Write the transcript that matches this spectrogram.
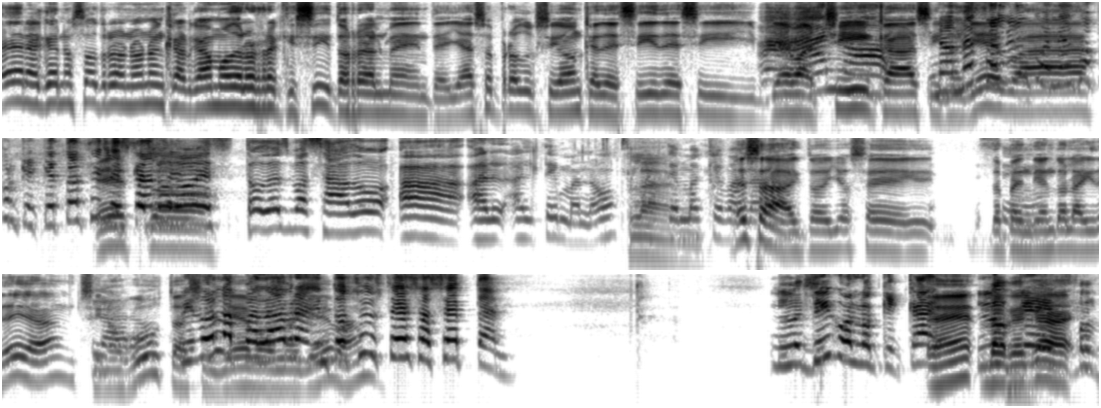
Era que nosotros no nos encargamos de los requisitos realmente. Ya eso es producción que decide si lleva chicas, si no no, me salgan lleva. con eso, porque qué tal si les Todo es, todo es basado a- al, al tema, ¿no? Claro. Al tema que van a- Exacto, yo sé, dependiendo la idea, si nos gusta. Pido si la lleva o no palabra, lleva. entonces ustedes aceptan. Lo- digo lo que cae. Eh, lo que cae. lo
